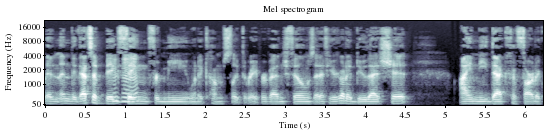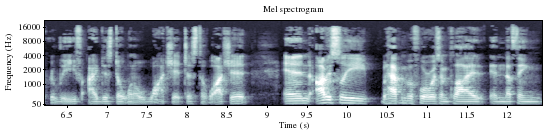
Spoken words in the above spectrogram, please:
and and that's a big Mhm. thing for me when it comes to like the rape revenge films. That if you're gonna do that shit, I need that cathartic relief. I just don't want to watch it just to watch it. And obviously, what happened before was implied, and nothing.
